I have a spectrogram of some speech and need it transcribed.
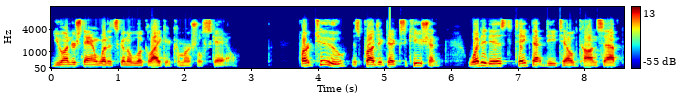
you understand what it's going to look like at commercial scale. Part two is project execution, what it is to take that detailed concept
